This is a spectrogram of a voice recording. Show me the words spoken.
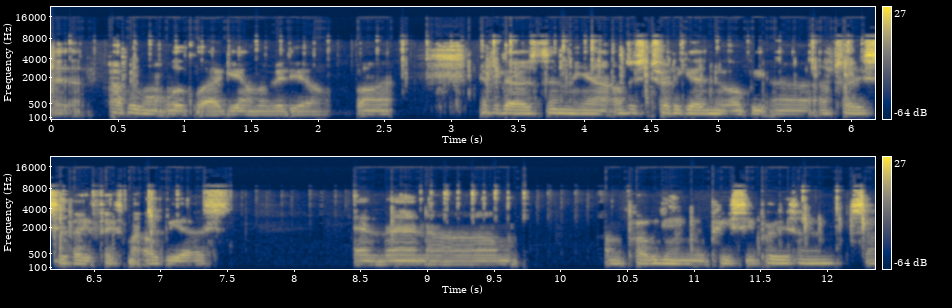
it probably won't look laggy on the video, but if it does, then yeah, I'll just try to get a new OB. Uh, I'll try to see if I can fix my OBS, and then um, I'm probably getting a new PC pretty soon. So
